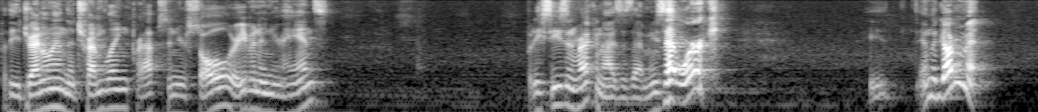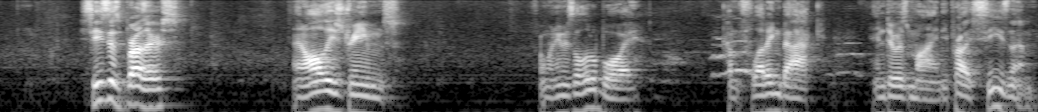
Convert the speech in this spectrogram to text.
But the adrenaline, the trembling, perhaps in your soul or even in your hands. But he sees and recognizes them. He's at work. He's in the government. He sees his brothers and all these dreams from when he was a little boy come flooding back into his mind. He probably sees them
